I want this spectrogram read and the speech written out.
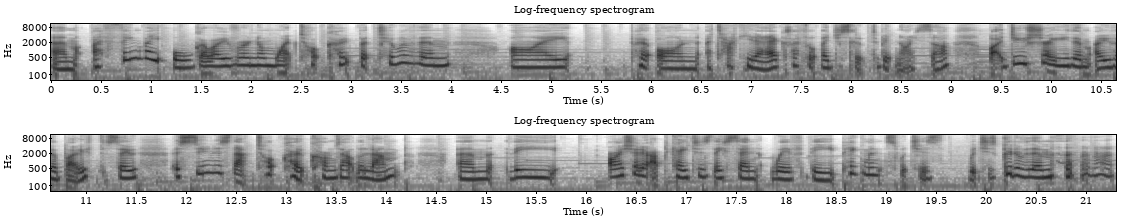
Um, I think they all go over a non-wipe top coat but two of them I put on a tacky layer because I thought they just looked a bit nicer but I do show you them over both so as soon as that top coat comes out the lamp um, the eyeshadow applicators they sent with the pigments which is which is good of them.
